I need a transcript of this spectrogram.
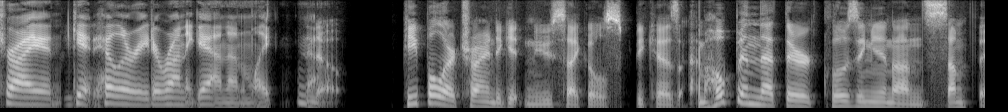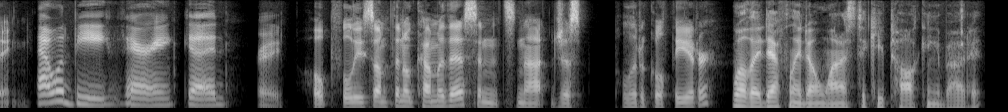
try and get Hillary to run again. And I'm like, no. No. People are trying to get news cycles because I'm hoping that they're closing in on something. That would be very good. Right. Hopefully something will come of this and it's not just political theater. Well, they definitely don't want us to keep talking about it.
